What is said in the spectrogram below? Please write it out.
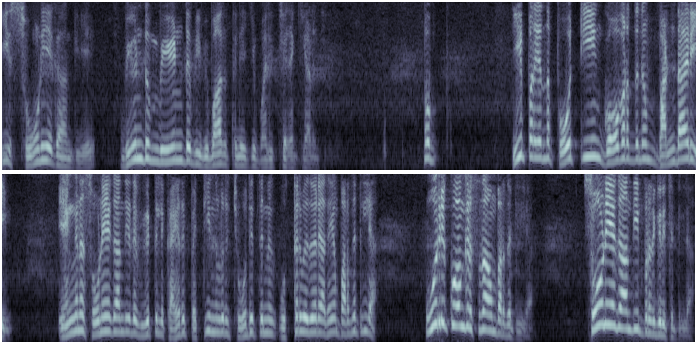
ഈ സോണിയാഗാന്ധിയെ വീണ്ടും വീണ്ടും ഈ വിവാദത്തിലേക്ക് വലിച്ചിഴക്കുകയാണ് അപ്പം ഈ പറയുന്ന പോറ്റിയും ഗോവർദ്ധനും ഭണ്ഡാരിയും എങ്ങനെ സോണിയാഗാന്ധിയുടെ വീട്ടിൽ കയറി പറ്റി എന്നുള്ളൊരു ചോദ്യത്തിന് ഉത്തരവ് ഇതുവരെ അദ്ദേഹം പറഞ്ഞിട്ടില്ല. ഒരു കോൺഗ്രസ് നേതാവും പറഞ്ഞിട്ടില്ല. സോണിയാഗാന്ധിയും പ്രതികരിച്ചിട്ടില്ല.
